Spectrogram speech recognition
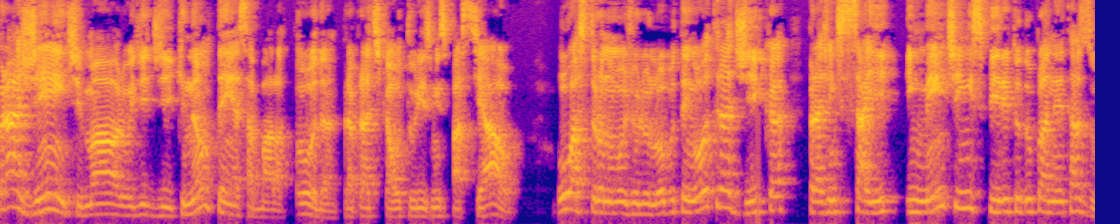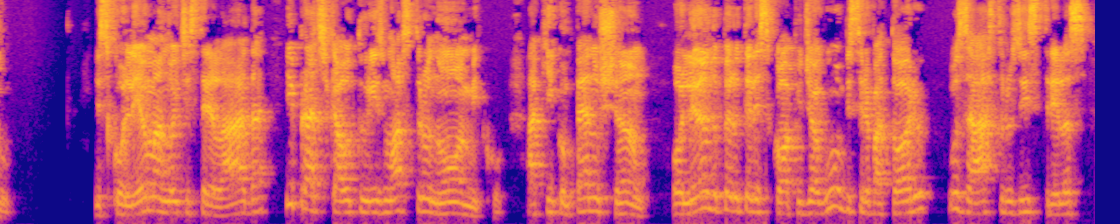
Pra gente, Mauro e Didi, que não tem essa bala toda para praticar o turismo espacial, o astrônomo Júlio Lobo tem outra dica para a gente sair em mente e em espírito do planeta azul. Escolher uma noite estrelada e praticar o turismo astronômico, aqui com o pé no chão, olhando pelo telescópio de algum observatório os astros e estrelas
